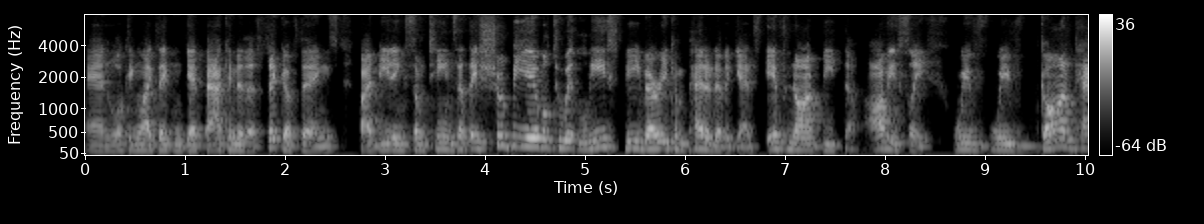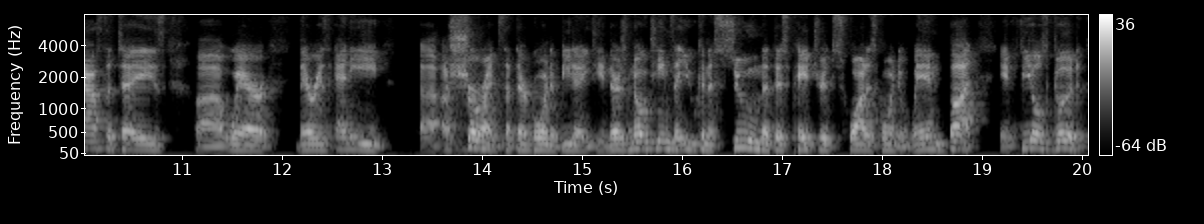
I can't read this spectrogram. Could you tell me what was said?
and looking like they can get back into the thick of things by beating some teams that they should be able to at least be very competitive against, if not beat them. Obviously, we've we've gone past the days uh, where there is any uh, assurance that they're going to beat any team. There's no teams that you can assume that this Patriots squad is going to win, but it feels good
